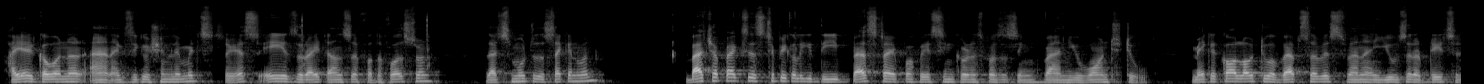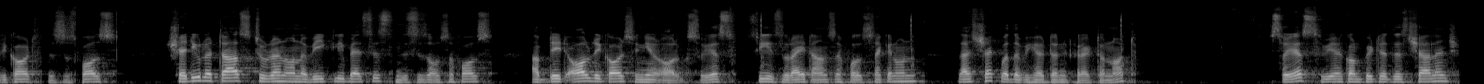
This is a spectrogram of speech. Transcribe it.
Higher governor and execution limits. So yes, A is the right answer for the first one. Let's move to the second one. Batch Apex is typically the best type of asynchronous processing when you want to make a call out to a web service when a user updates a record. This is false. Schedule a task to run on a weekly basis. This is also false. Update all records in your org. So yes, C is the right answer for the second one. Let's check whether we have done it correct or not. So yes, we have completed this challenge.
